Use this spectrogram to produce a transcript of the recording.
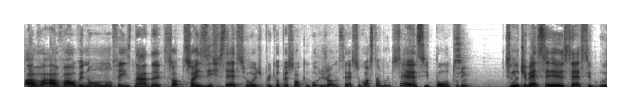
a, a Valve não, não fez nada. Só, só existe CS hoje porque o pessoal que joga CS gosta muito de CS, e ponto. Sim. Se não tivesse CS, se não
